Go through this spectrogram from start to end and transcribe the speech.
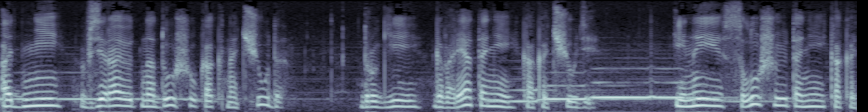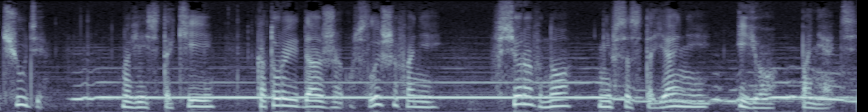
Одни взирают на душу, как на чудо, другие говорят о ней, как о чуде, иные слушают о ней, как о чуде, но есть такие, которые, даже услышав о ней, все равно не в состоянии ее понять.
